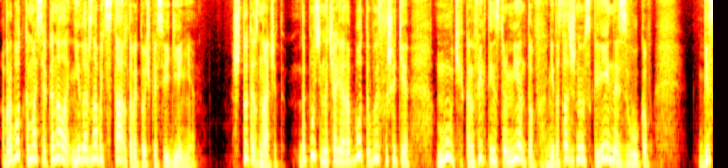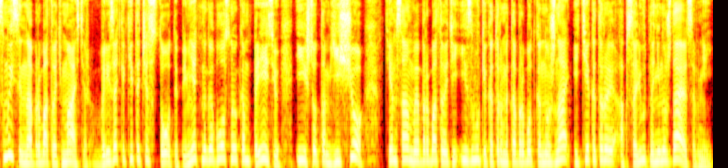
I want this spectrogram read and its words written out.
Обработка мастер-канала не должна быть стартовой точкой сведения. Что это значит? Допустим, в начале работы вы слышите муть, конфликты инструментов, недостаточную склеенность звуков. Бессмысленно обрабатывать мастер, вырезать какие-то частоты, применять многополосную компрессию и что-то там еще. Тем самым вы обрабатываете и звуки, которым эта обработка нужна, и те, которые абсолютно не нуждаются в ней.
